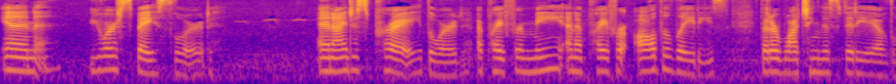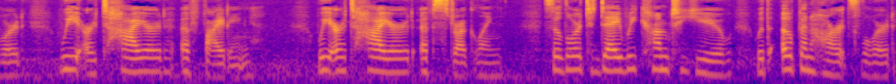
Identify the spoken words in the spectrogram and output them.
in your space, Lord. And I just pray, Lord, I pray for me and I pray for all the ladies that are watching this video, Lord. We are tired of fighting. We are tired of struggling. So, Lord, today we come to you with open hearts, Lord,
